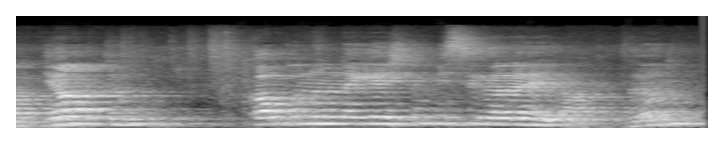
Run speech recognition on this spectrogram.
Bak yaktım. Kapının önüne geçtim bir sigara yaktım.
